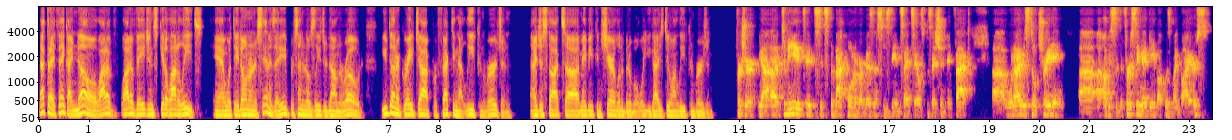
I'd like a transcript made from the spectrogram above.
not that I think, I know a lot of a lot of agents get a lot of leads, and what they don't understand is that 80% of those leads are down the road. You've done a great job perfecting that lead conversion. And I just thought uh, maybe you can share a little bit about what you guys do on lead conversion. For sure, yeah. Uh, to me, it's, it's it's the backbone of our business is the inside sales position. In fact, uh, when I was still trading, Uh, obviously, the first thing I gave up was my buyers.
